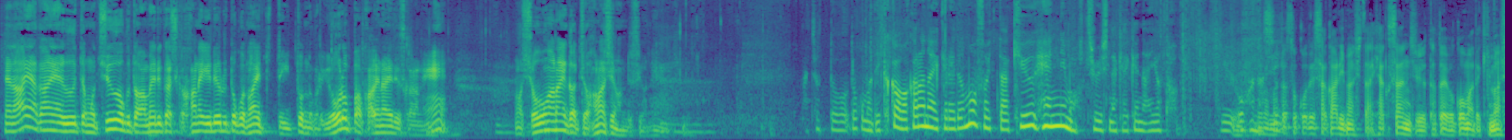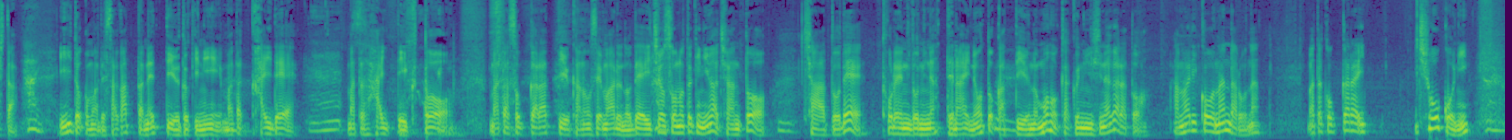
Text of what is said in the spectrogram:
で、なんやかんや言うても中国とアメリカしか金入れるとこないって言っとんだから、ヨーロッパは買えないですからね。まあしょうがないかっていう話なんですよね。ちょっとどこまでいくかわからないけれども、そういった急変にも注意しなきゃいけないよと。いうお話。またそこで下がりました、130、例えば5まで来ました、はい、いいとこまで下がったねっていう時に、また買いで、また入っていくと、またそこからっていう可能性もあるので、一応その時にはちゃんとチャートでトレンドになってないのとかっていうのも確認しながらと、あまりこう、なんだろうな、またここから一方向に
